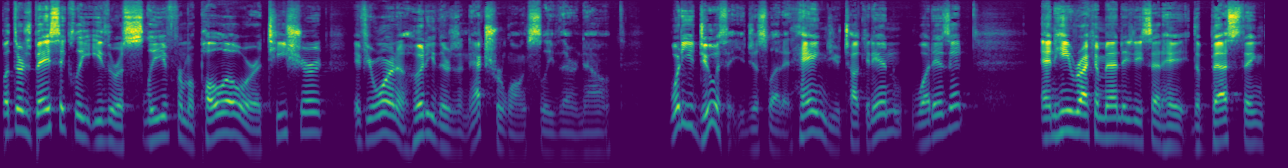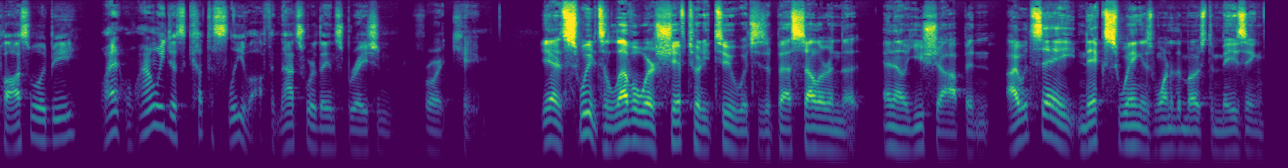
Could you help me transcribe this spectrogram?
But there's basically either a sleeve from a polo or a t shirt. If you're wearing a hoodie, there's an extra long sleeve there now. What do you do with it? You just let it hang? Do you tuck it in? What is it? And he recommended, he said, hey, the best thing possible would be why, why don't we just cut the sleeve off? And that's where the inspiration for it came. Yeah, it's sweet. It's a level wear shift hoodie too, which is a bestseller in the NLU shop. And I would say Nick's swing is one of the most amazing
